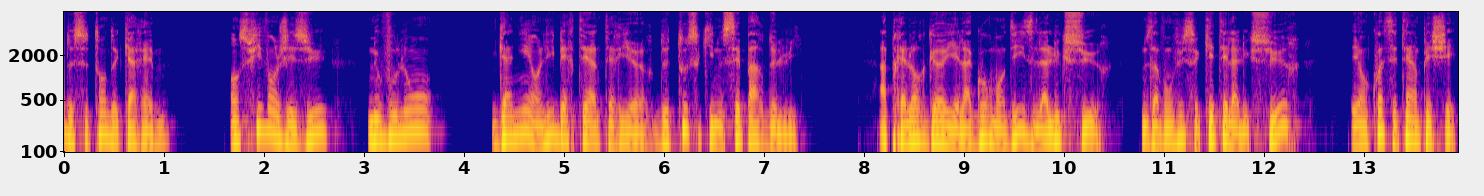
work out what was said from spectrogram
de ce temps de carême, en suivant Jésus, nous voulons gagner en liberté intérieure de tout ce qui nous sépare de lui. Après l'orgueil et la gourmandise, la luxure. Nous avons vu ce qu'était la luxure et en quoi c'était un péché.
